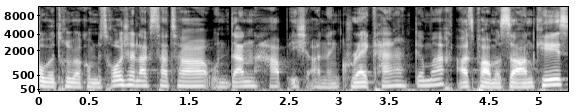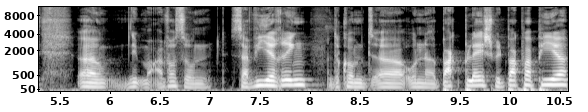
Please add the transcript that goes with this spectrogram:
oben drüber kommt das Räucherlachs-Tatar und dann habe ich einen Cracker gemacht als Parmesankäse. Äh, nimmt man einfach so einen Servierring und da kommt äh, und ein Backblech mit Backpapier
